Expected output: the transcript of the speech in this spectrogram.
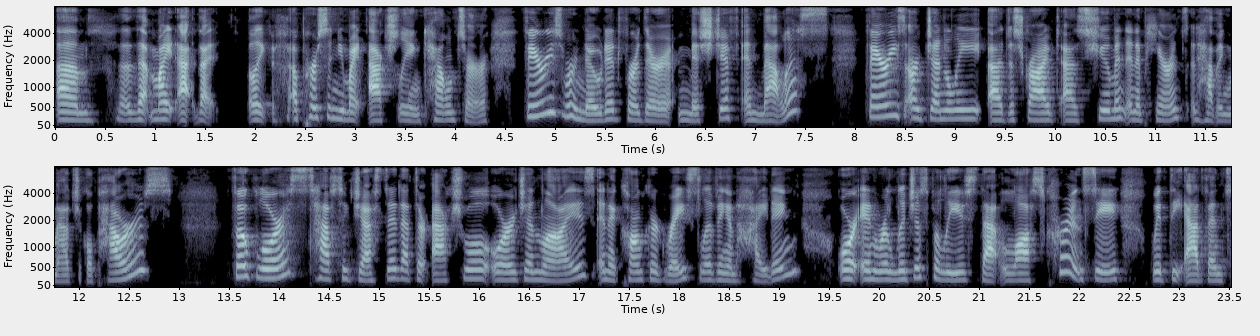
um, that might act, that like a person you might actually encounter. Fairies were noted for their mischief and malice. Fairies are generally uh, described as human in appearance and having magical powers. Folklorists have suggested that their actual origin lies in a conquered race living in hiding or in religious beliefs that lost currency with the advent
